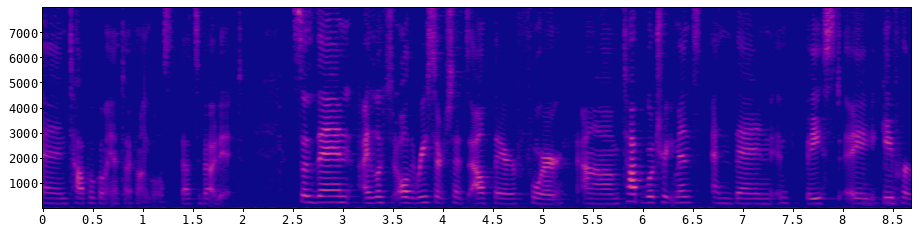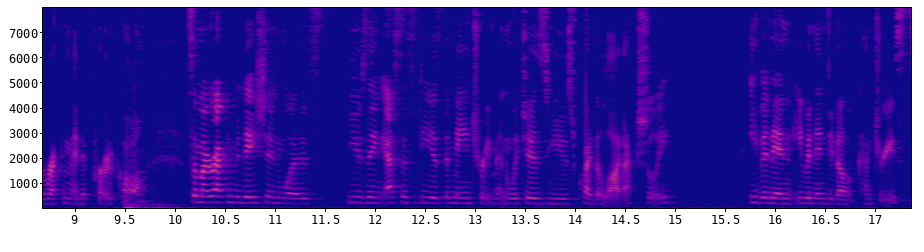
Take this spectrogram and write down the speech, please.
and topical antifungals. That's about it. So then I looked at all the research that's out there for um, topical treatments and then based a, gave her a recommended protocol. So my recommendation was using SSD as the main treatment, which is used quite a lot actually, even in, even in developed countries.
